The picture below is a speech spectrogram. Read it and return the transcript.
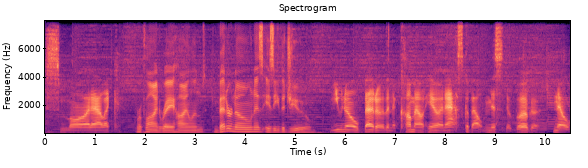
Smart Alec. Replied Ray Highland, better known as Izzy the Jew. You know better than to come out here and ask about Mr. Birger. No,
